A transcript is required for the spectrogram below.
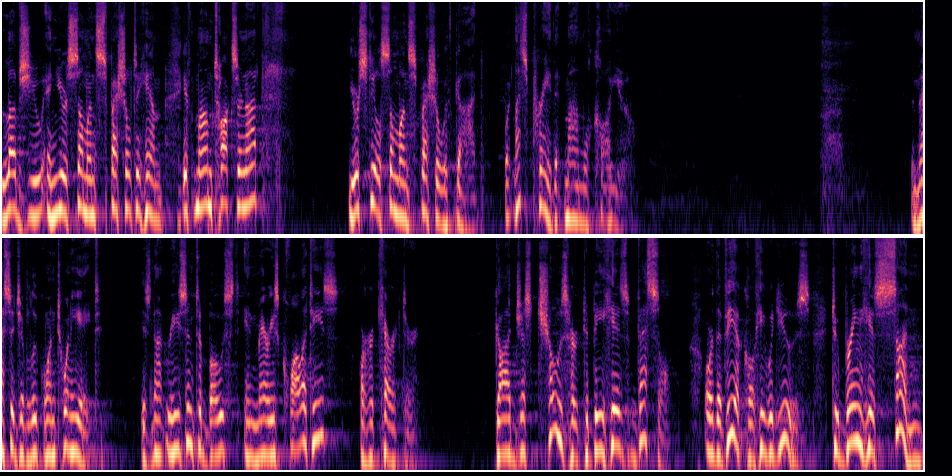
loves you, and you're someone special to Him. If mom talks or not, you're still someone special with God. But let's pray that mom will call you. The message of Luke 128 is not reason to boast in Mary's qualities or her character. God just chose her to be his vessel or the vehicle he would use to bring his son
